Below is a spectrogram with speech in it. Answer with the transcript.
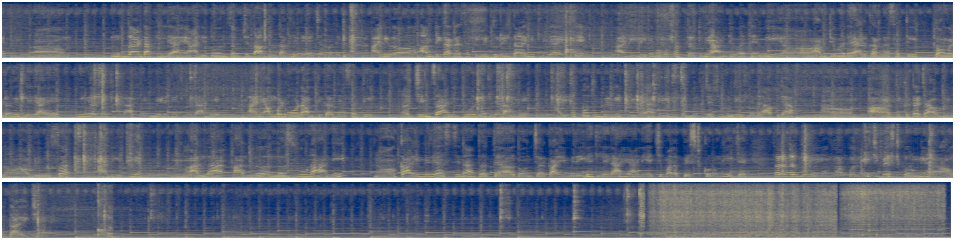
डाळ टाकलेली आहे आणि दोन चमचे तांदूळ टाकलेले आहे याच्यामध्ये. आणि आमटी करण्यासाठी मी तुरीची डाळ घेतलेली आहे इथे. आणि इथे बघू शकता तुम्ही आमटीमध्ये मी आमटीमध्ये ॲड करण्यासाठी टोमॅटो घेतलेले आहे हिंग घेतलेला आहे मीठ घेतलेलं आहे आणि आंबट गोड आमटी करण्यासाठी चिंचा चिंच आणि गूळ घेतलेला आहे. इथे कोथिंबीर घेतलेली आहे इथे मिरच्या चिरून घेतलेल्या आहे आपल्या तिखटाच्या आवडीनं आवडीनुसार. आणि इथे आलं आलं लसूण आणि काळी मिरी असते ना तर त्या दोन चार काळी मिरी घेतलेल्या आहे आणि याची मला पेस्ट करून घ्यायची आहे. चला तर बघू मग आपण याची पेस्ट करून घेणार आहोत डाळीची.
